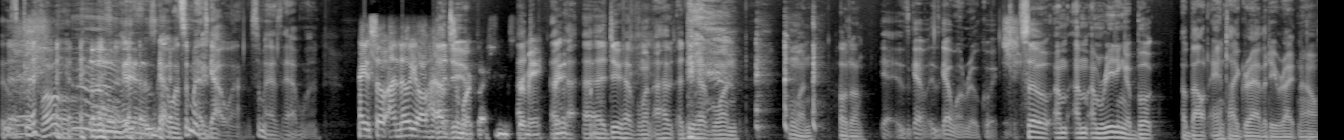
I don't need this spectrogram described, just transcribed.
Who's, come on. Oh, man. Who's got one? Somebody's got one. Somebody has to have one. Hey, so I know y'all have some more questions for me. I, right? I, I do have one. I have. I do have one. One. Hold on. Yeah, it's got it's got one real quick. So I'm I'm I'm reading a book about anti gravity right now.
